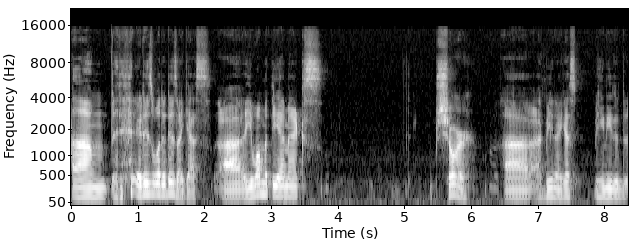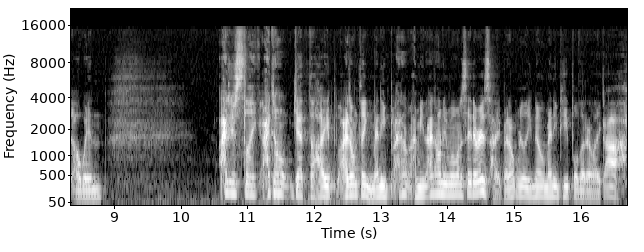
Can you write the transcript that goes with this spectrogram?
um, it, it is what it is, I guess. Uh, he won with the MX. Sure. Uh, I mean, I guess he needed a win. I just like I don't get the hype. I don't think many. I don't. I mean, I don't even want to say there is hype. I don't really know many people that are like, ah,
